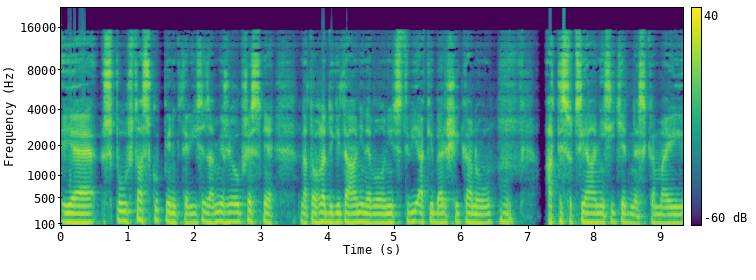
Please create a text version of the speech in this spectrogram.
je spousta skupin, které se zaměřují přesně na tohle digitální nevolnictví a kyberšikanu. Hmm. A ty sociální sítě dneska mají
